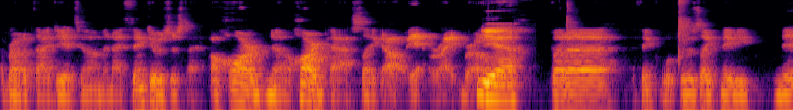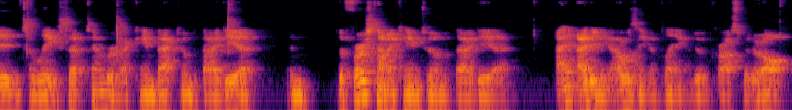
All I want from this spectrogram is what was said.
I brought up the idea to him, and I think it was just a, a hard no, hard pass. Like, oh yeah, right, bro. Yeah. But uh, I think it was like maybe mid to late September. I came back to him with the idea, and the first time I came to him with the idea, I, I didn't. I wasn't even planning on doing CrossFit at all.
